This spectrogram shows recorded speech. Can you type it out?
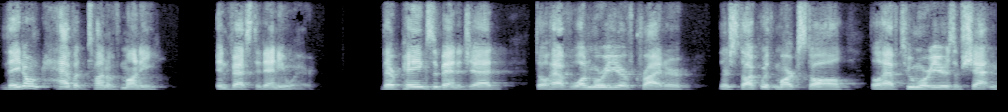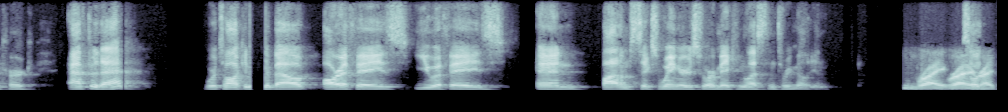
they don't have a ton of money invested anywhere. They're paying Zibanejad. They'll have one more year of Kreider. They're stuck with Marc Staal. They'll have two more years of Shattenkirk. After that, we're talking about RFAs, UFAs, and bottom six wingers who are making less than three million. Right, right, So right.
